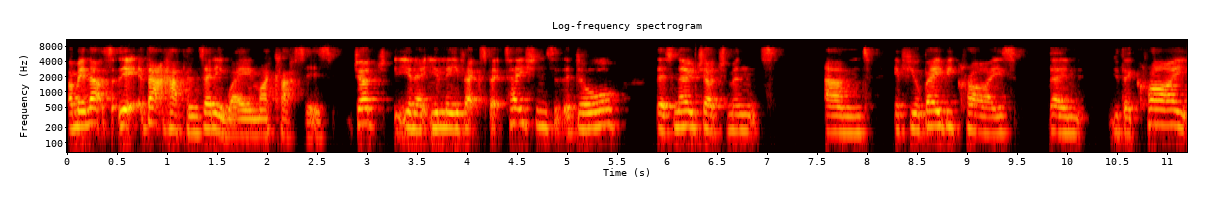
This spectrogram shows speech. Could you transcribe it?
I mean that's it, that happens anyway in my classes. Judge, you know, you leave expectations at the door. There's no judgment, and if your baby cries, then they cry.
